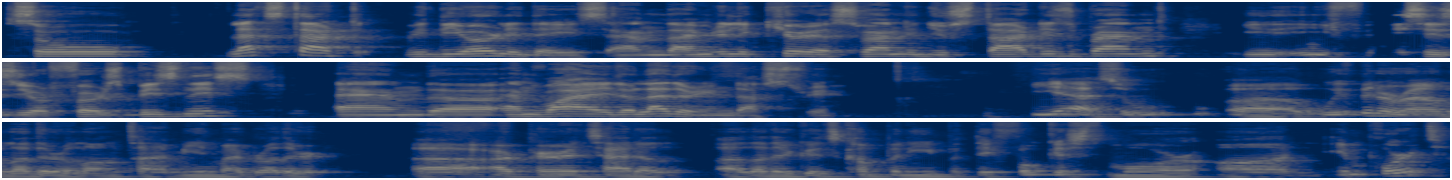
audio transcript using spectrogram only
So, let's start with the early days. And I'm really curious when did you start this brand? If this is your first business, and uh, and why the leather industry? Yeah, so uh, we've been around leather a long time. Me and my brother, uh, our parents had a, a, leather goods company, but they focused more on import.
